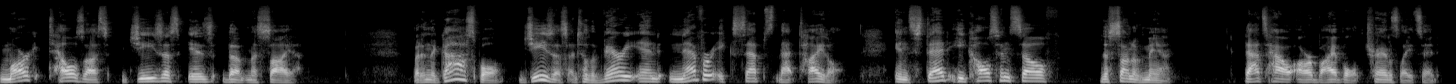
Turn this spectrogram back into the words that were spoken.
Mark tells us Jesus is the Messiah. But in the gospel, Jesus, until the very end, never accepts that title. Instead, he calls himself the Son of Man. That's how our Bible translates it.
